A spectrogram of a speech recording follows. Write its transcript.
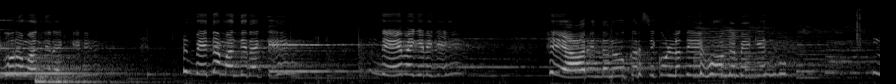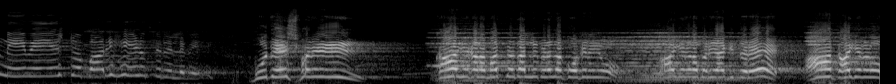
ಗುರು ಮಂದಿರಕ್ಕೆ ವೇದ ಮಂದಿರಕ್ಕೆ ದೇವಗಿರಿಗೆ ಯಾರಿಂದಲೂ ಕರೆಸಿಕೊಳ್ಳದೆ ಹೋಗಬೇಕೆಂದು ನೀವೇ ಎಷ್ಟೋ ಬಾರಿ ಹೇಳುತ್ತಿರಲ್ಲವೇ? ಬುದೇಶ್ವರಿ ಕಾಗೆಗಳ ಮಧ್ಯದಲ್ಲಿ ಬೆಳೆದ ಕೋಗಿಲೆಯು ಕಾಗೆಗಳ ಮರಿಯಾಗಿದ್ದರೆ ಆ ಕಾಗೆಗಳು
